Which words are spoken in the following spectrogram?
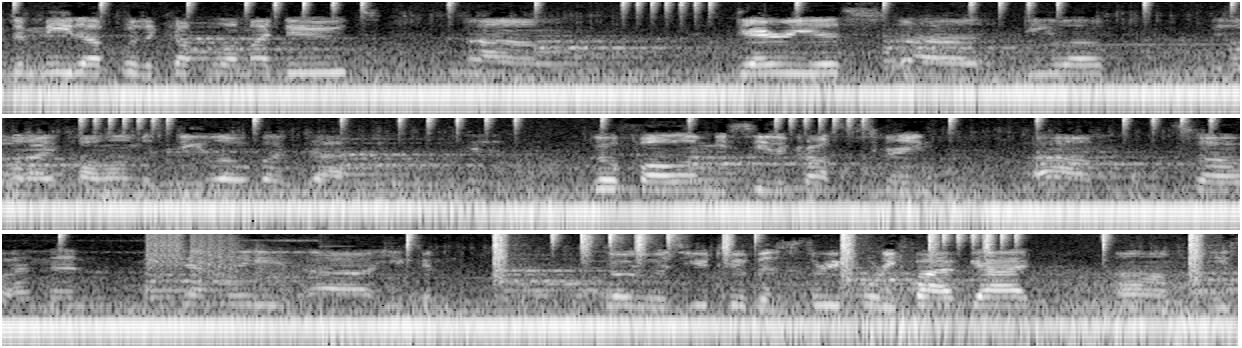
I'm to meet up with a couple of my dudes. Um, Darius, uh, Dilo is what I call him, is Dilo, but uh, go follow him. You see it across the screen. Um, so, and then McKinley, uh, you can go to his YouTube as 345 Guy. Um, he's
